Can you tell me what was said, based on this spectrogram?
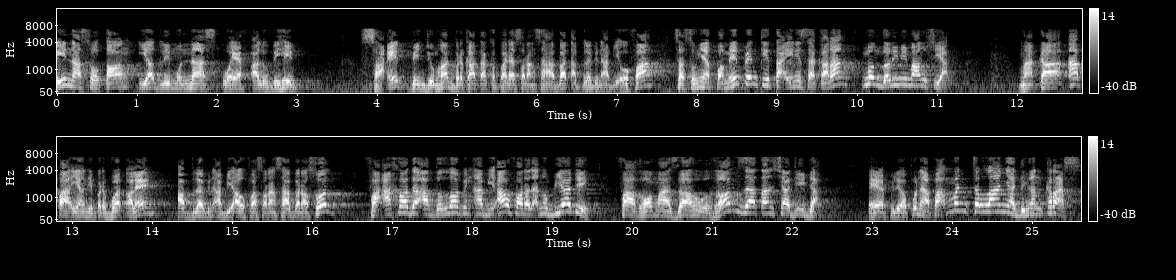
Inna sultan yadlimun nas wa yaf'alu bihim. Said bin Jumhan berkata kepada seorang sahabat Abdullah bin Abi Ofa, sesungguhnya pemimpin kita ini sekarang mendolimi manusia. Maka apa yang diperbuat oleh Abdullah bin Abi Aufa seorang sahabat Rasul? Fa'akhada Abdullah bin Abi Aufa radhiyallahu biyadi faghamazahu ghamzatan syadidah. Eh beliau pun apa? Mencelanya dengan keras.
